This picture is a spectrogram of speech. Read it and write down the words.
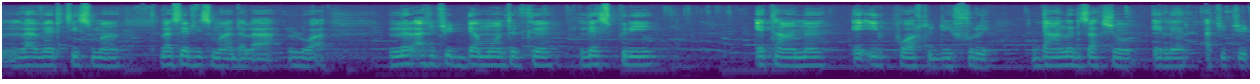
l'avertissement, l'asservissement de la loi. Leur attitude démontre que l'esprit est en eux et ils portent du fruit dans leurs actions et leurs attitudes.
